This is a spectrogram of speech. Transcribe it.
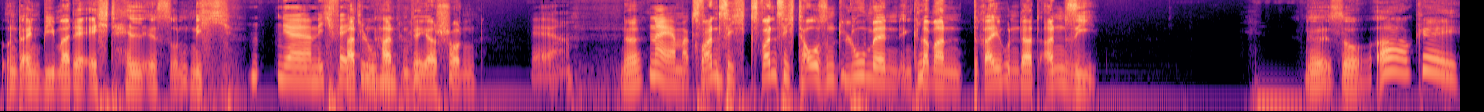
Und ein Beamer, der echt hell ist und nicht. ja, nicht Fake Hatten, Lumen. hatten wir ja schon. Ja, ja. Ne? Naja, mal gucken. 20 20.000 Lumen, in Klammern 300 ANSI. Ne, so, ah, okay.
